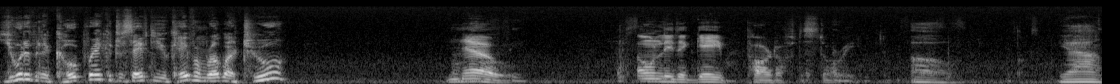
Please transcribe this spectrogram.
You would have been a code breaker to save the UK from World War II? No. Only the gay part of the story. Oh. Yeah,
